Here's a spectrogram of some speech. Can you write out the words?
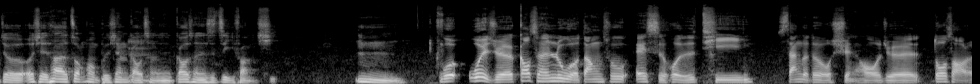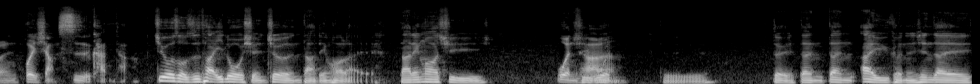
就而且他的状况不是像高承恩，嗯、高承恩是自己放弃。嗯，我我也觉得高承恩如果当初 S 或者是 T 三个都有选的话，我觉得多少人会想试试看他。据我所知，他一落选就有人打电话来，打电话去问他。对对，但但碍于可能现在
